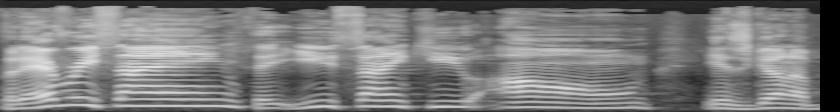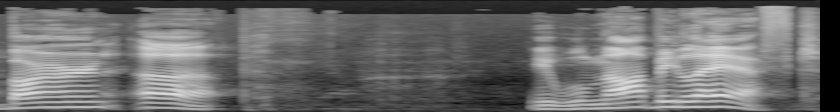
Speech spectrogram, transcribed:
But everything that you think you own is going to burn up, it will not be left.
